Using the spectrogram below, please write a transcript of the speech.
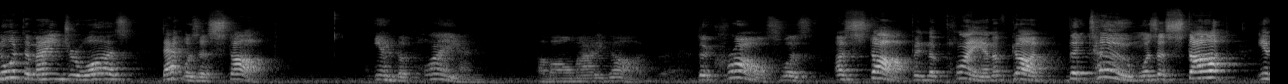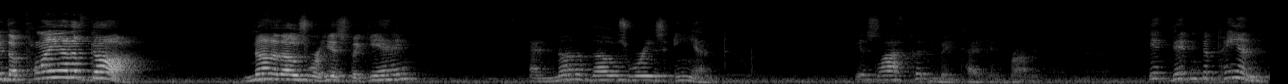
know what the manger was? That was a stop in the plan of Almighty God. The cross was a stop in the plan of God. The tomb was a stop in the plan of God. None of those were his beginning, and none of those were his end. His life couldn't be taken from him. It didn't depend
